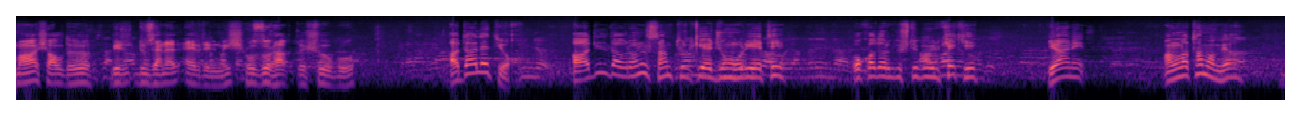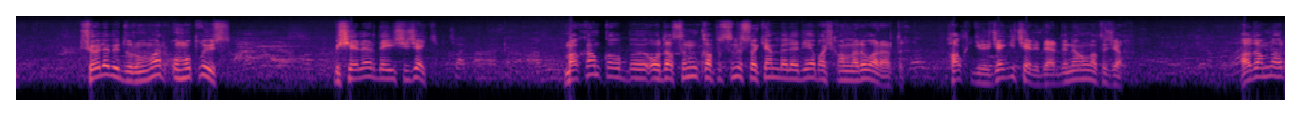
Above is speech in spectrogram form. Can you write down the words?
maaş aldığı bir düzene evrilmiş, huzur hakkı şu bu. Adalet yok. Adil davranırsan Türkiye Cumhuriyeti o kadar güçlü bir ülke ki yani anlatamam ya. Şöyle bir durum var, umutluyuz. Bir şeyler değişecek. Makam odasının kapısını söken belediye başkanları var artık. Halk girecek içeri, derdini anlatacak. Adamlar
